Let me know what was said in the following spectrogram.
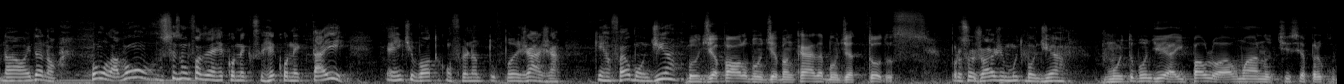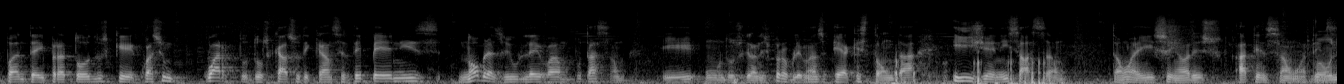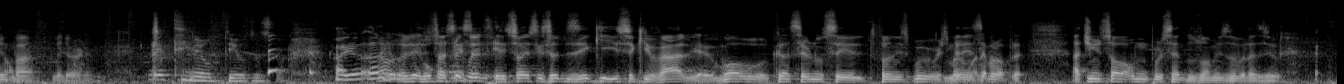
Não, ainda não. Vamos lá, vamos, vocês vão fazer a reconex- reconectar aí e a gente volta com o Fernando Tupan já já. Quem, Rafael, bom dia. Bom dia, Paulo. Bom dia, bancada. Bom dia a todos. Professor Jorge, muito bom dia. Muito bom dia. E Paulo, há uma notícia preocupante aí para todos que quase um quarto dos casos de câncer de pênis no Brasil leva a amputação. E um dos grandes problemas é a questão da higienização. Então aí, senhores, atenção, atenção. Vamos limpar melhor, né? Meu Deus do céu. Aí, Não, ele, só esqueceu, ele só esqueceu de dizer que isso equivale, é igual o câncer no seio, tô falando isso por experiência própria, atinge só 1% dos homens no Brasil.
